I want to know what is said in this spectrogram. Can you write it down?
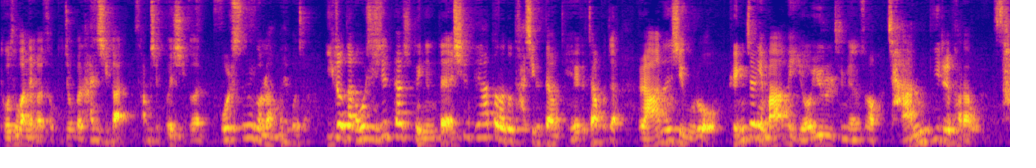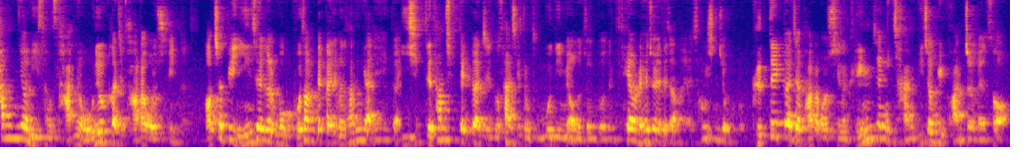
도서관에 가서 무조건 1시간 30분씩은 뭘 쓰는 걸로 한번 해보자. 이러다가 혹시 실패할 수도 있는데 실패하더라도 다시 그때 한번 계획을 짜보자 라는 식으로 굉장히 마음의 여유를 주면서 장기를 바라고 3년 이상 4년 5년까지 바라볼 수 있는 어차피 인생을 뭐 고3 때까지만 사는 게 아니니까 20대 30대까지도 사실은 부모님이 어느 정도는 케어를 해줘야 되잖아요 정신적으로. 그때까지 바라볼 수 있는 굉장히 장기적인 관점에서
